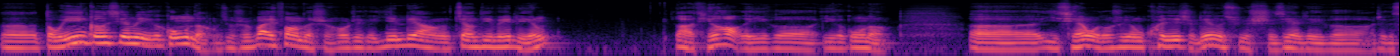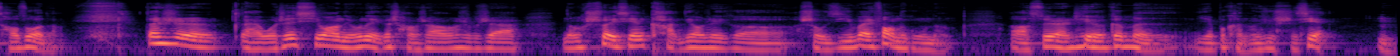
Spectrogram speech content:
嗯，抖音更新了一个功能，就是外放的时候这个音量降低为零，啊，挺好的一个一个功能。呃，以前我都是用快捷指令去实现这个这个操作的，但是哎，我真希望有哪个厂商是不是能率先砍掉这个手机外放的功能？啊，虽然这个根本也不可能去实现，嗯，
